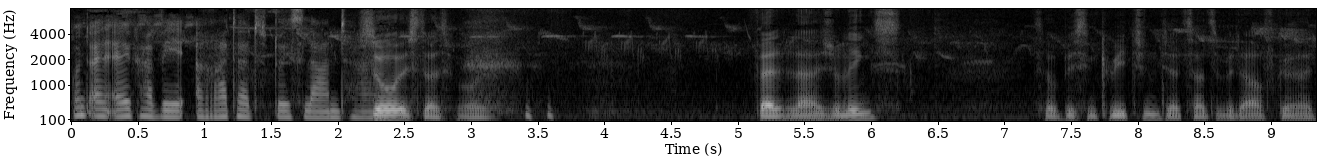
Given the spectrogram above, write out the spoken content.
Und ein LKW rattert durchs Lahntal. so ist das wohl. Feldleiche links. So ein bisschen quietschend, jetzt hat sie wieder aufgehört.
